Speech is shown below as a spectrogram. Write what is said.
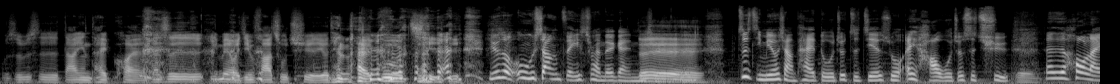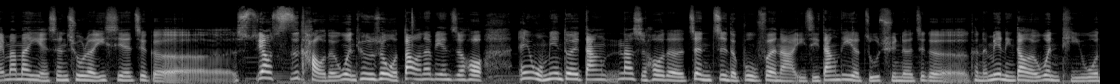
我是不是答应太快了？但是 email 已经发出去了，有点来不及，有种误上贼船的感觉。对，自己没有想太多，就直接说：“哎，好，我就是去。”但是后来慢慢衍生出了一些这个要思考的问题，譬如说我到了那边之后，哎，我面对当那时候的政治的部分啊，以及当地的族群的这个可能面临到的问题，我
